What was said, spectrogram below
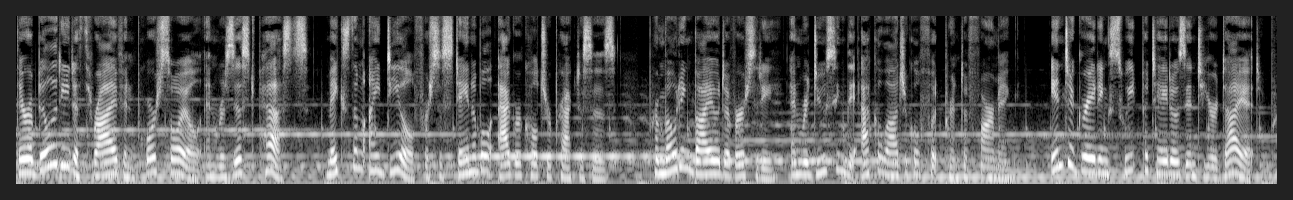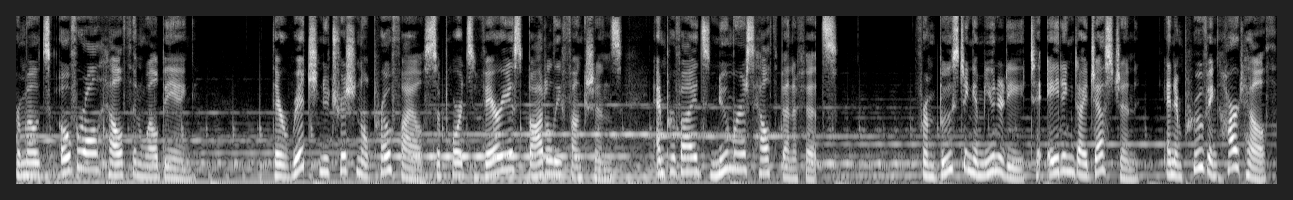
Their ability to thrive in poor soil and resist pests makes them ideal for sustainable agriculture practices, promoting biodiversity and reducing the ecological footprint of farming. Integrating sweet potatoes into your diet promotes overall health and well-being. Their rich nutritional profile supports various bodily functions and provides numerous health benefits. From boosting immunity to aiding digestion and improving heart health,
